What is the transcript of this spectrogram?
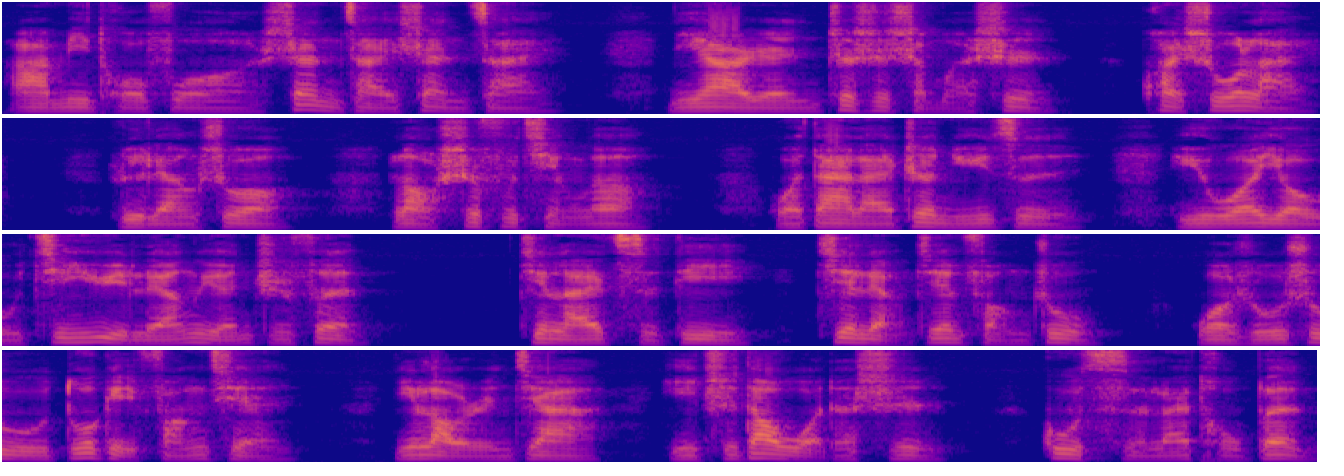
阿弥陀佛，善哉善哉！你二人这是什么事？快说来。”吕梁说：“老师傅请了，我带来这女子与我有金玉良缘之分，近来此地借两间房住，我如数多给房钱。你老人家。”已知道我的事，故此来投奔。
